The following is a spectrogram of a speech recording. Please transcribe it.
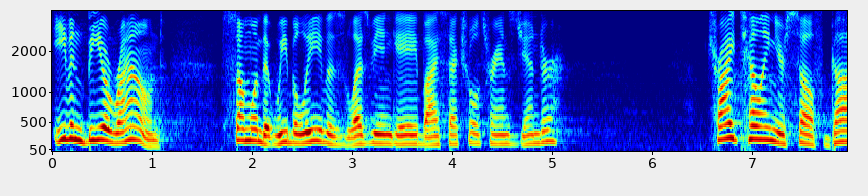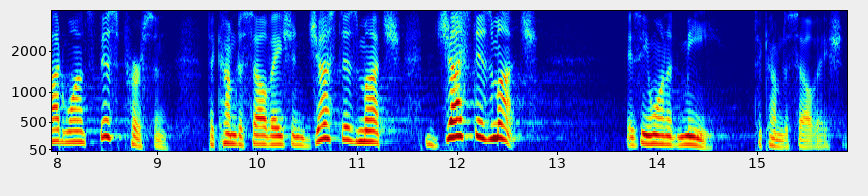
even be around someone that we believe is lesbian, gay, bisexual, transgender, try telling yourself God wants this person to come to salvation just as much, just as much as He wanted me to come to salvation.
